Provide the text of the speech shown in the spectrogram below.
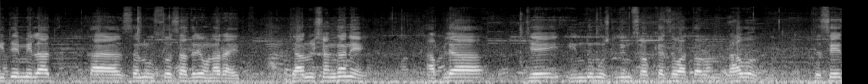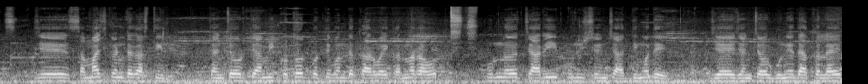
ईद ए मिलाद का सण उत्सव साजरे होणार आहेत. त्या अनुषंगाने आपल्या जे हिंदू मुस्लिम सौख्याचं वातावरण राहावं तसेच जे समाजकंटक असतील त्यांच्यावरती आम्ही कठोर प्रतिबंधक कारवाई करणार आहोत. पूर्ण चारही पोलीस स्टेशनच्या हद्दीमध्ये जे ज्यांच्यावर गुन्हे दाखल आहेत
